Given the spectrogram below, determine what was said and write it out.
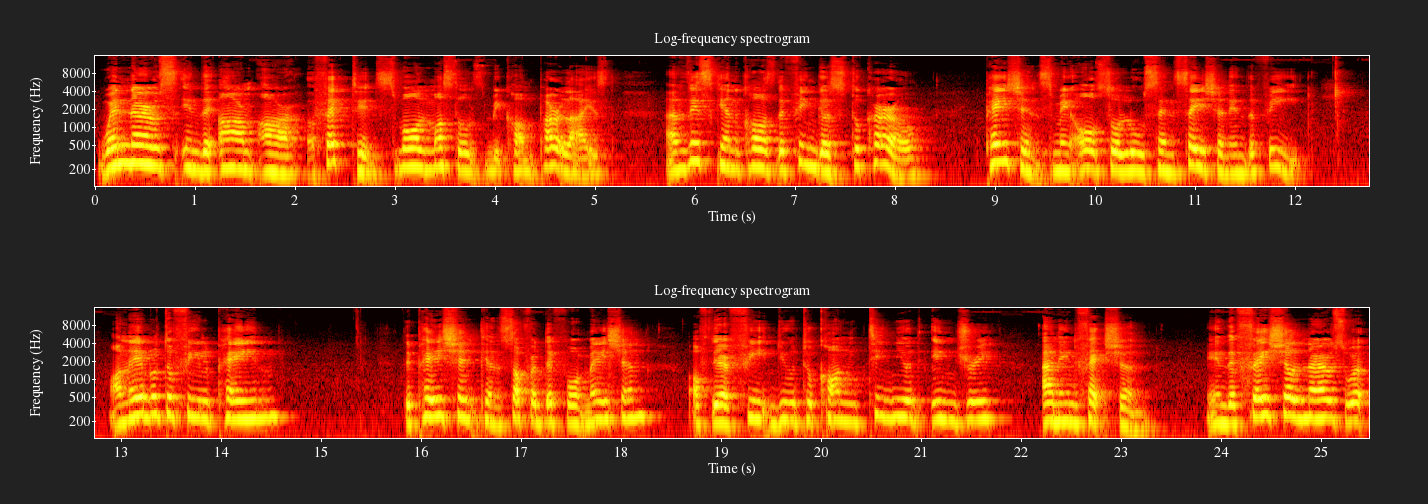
When nerves in the arm are affected, small muscles become paralyzed, and this can cause the fingers to curl. Patients may also lose sensation in the feet. Unable to feel pain, the patient can suffer deformation of their feet due to continued injury and infection. In the facial nerves were,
